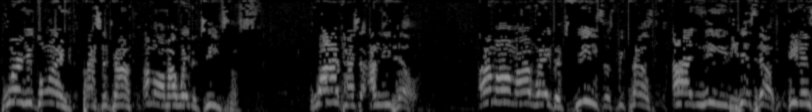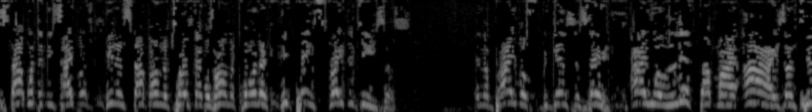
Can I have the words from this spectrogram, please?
Where are you going, Pastor John? I'm on my way to Jesus. Why, Pastor? I need help. I'm on my way to Jesus because I need his help. He didn't stop with the disciples. He didn't stop on the church that was on the corner. He came straight to Jesus. And the Bible begins to say, I will lift up my eyes unto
